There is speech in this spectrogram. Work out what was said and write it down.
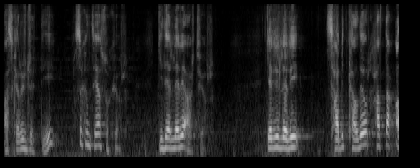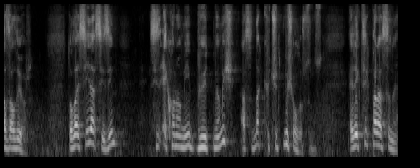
asgari ücretliyi sıkıntıya sokuyor. Giderleri artıyor. Gelirleri sabit kalıyor hatta azalıyor. Dolayısıyla sizin siz ekonomiyi büyütmemiş aslında küçültmüş olursunuz. Elektrik parasını,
